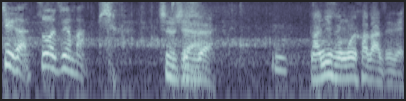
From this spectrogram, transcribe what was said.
这个做这个嘛，是不是？是不是？嗯。那你说我考大这的？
